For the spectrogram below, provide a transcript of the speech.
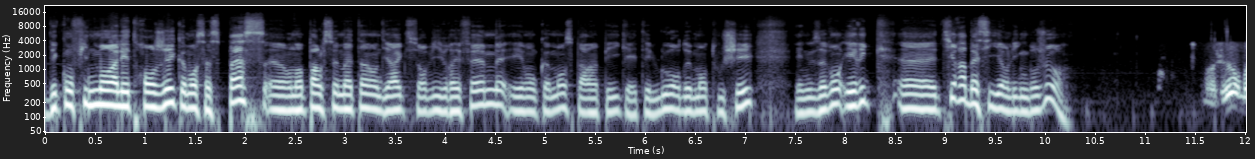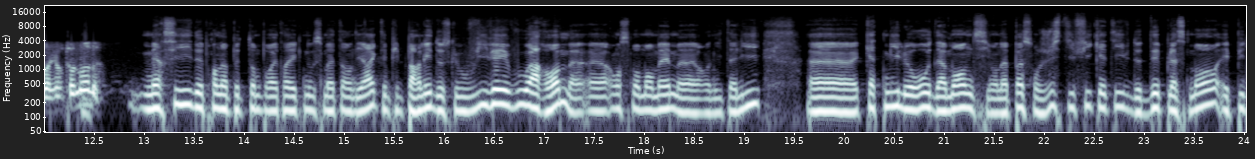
Déconfinement à l'étranger, comment ça se passe? Euh, On en parle ce matin en direct sur Vivre FM et on commence par un pays qui a été lourdement touché. Et nous avons Eric euh, Tirabassi en ligne. Bonjour. Bonjour, bonjour tout le monde. Merci de prendre un peu de temps pour être avec nous ce matin en direct et puis parler de ce que vous vivez, vous, à Rome, euh, en ce moment même euh, en Italie. Euh, 4000 euros d'amende si on n'a pas son justificatif de déplacement. Et puis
